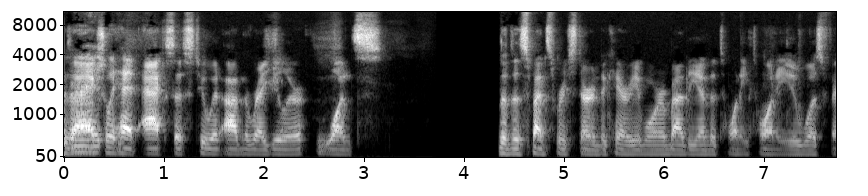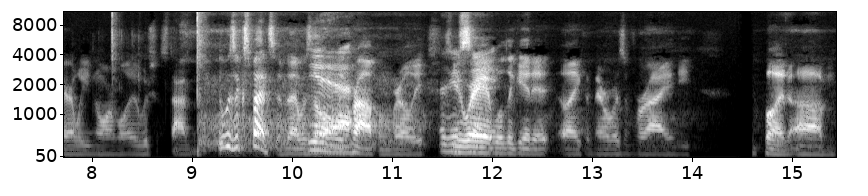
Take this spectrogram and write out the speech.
because i actually had access to it on the regular once the dispensary started to carry it more and by the end of 2020 it was fairly normal it was just on it was expensive that was the Yeah. only problem really you were say, able to get it like there was a variety but um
